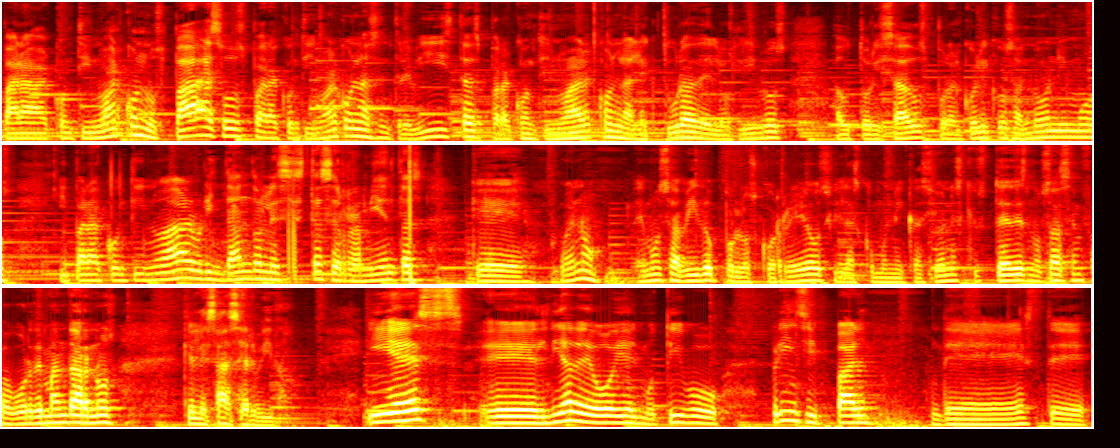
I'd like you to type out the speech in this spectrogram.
para continuar con los pasos, para continuar con las entrevistas, para continuar con la lectura de los libros autorizados por Alcohólicos Anónimos y para continuar brindándoles estas herramientas que, bueno, hemos sabido por los correos y las comunicaciones que ustedes nos hacen favor de mandarnos que les ha servido. Y es eh, el día de hoy el motivo principal de este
